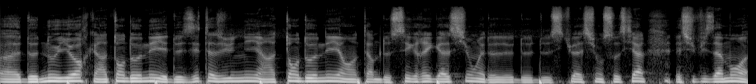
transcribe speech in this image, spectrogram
euh, de New York à un temps donné et des États-Unis à un temps donné en termes de ségrégation et de, de, situation sociale est suffisamment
